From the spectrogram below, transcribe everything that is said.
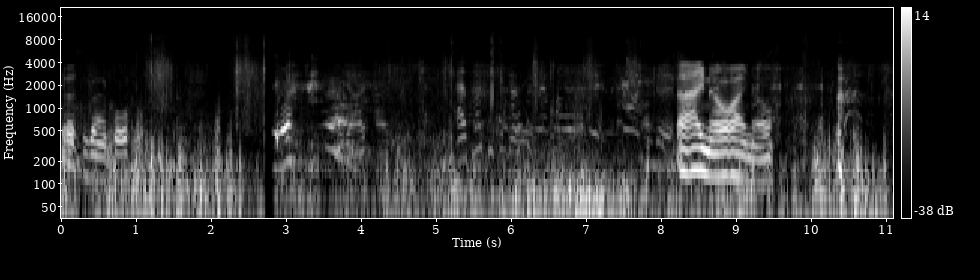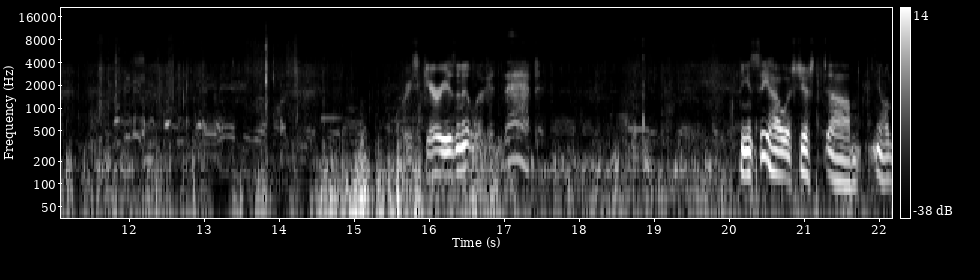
this is kind of cool. As much as you go through them holes, it I know, I know. Scary, isn't it? Look at that. You can see how it's just, um, you know,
